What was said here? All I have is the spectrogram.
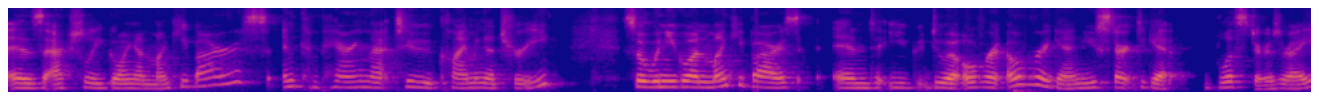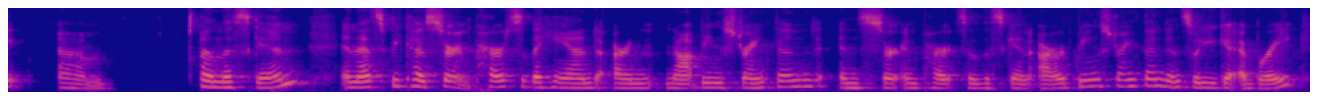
is actually going on monkey bars and comparing that to climbing a tree. So when you go on monkey bars and you do it over and over again, you start to get blisters, right? Um, on the skin. And that's because certain parts of the hand are not being strengthened and certain parts of the skin are being strengthened. And so you get a break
